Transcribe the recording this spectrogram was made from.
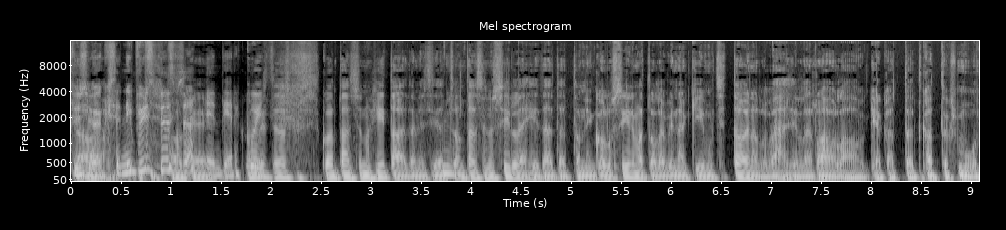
pysyäkseni pysyssä. Okei. En tiedä Kun kuin. joskus, kun on tanssinut hitaita, niin, sieltä on tanssinut silleen hitaita, että on niin ollut silmät olevina kiinni, mutta sitten toinen on ollut vähän silleen raula auki ja katsoo, että katsoks muut,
